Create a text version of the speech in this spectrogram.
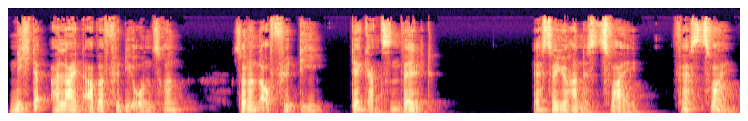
nicht allein aber für die unseren, sondern auch für die der ganzen Welt. 1. Johannes 2, Vers 2.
